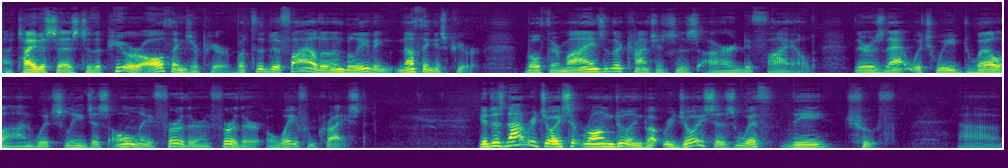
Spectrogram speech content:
Uh, Titus says, To the pure, all things are pure, but to the defiled and unbelieving, nothing is pure. Both their minds and their consciences are defiled. There is that which we dwell on, which leads us only further and further away from Christ. It does not rejoice at wrongdoing, but rejoices with the truth. Um,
